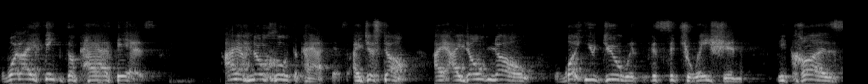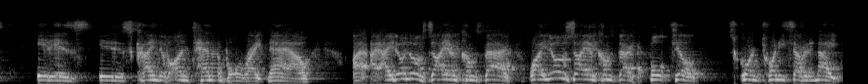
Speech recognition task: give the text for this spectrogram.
what I think the path is. I have no clue what the path is. I just don't. I, I don't know what you do with this situation because it is it is kind of untenable right now. I, I don't know if Zion comes back. Well, I know if Zion comes back full tilt, scoring 27 a night,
